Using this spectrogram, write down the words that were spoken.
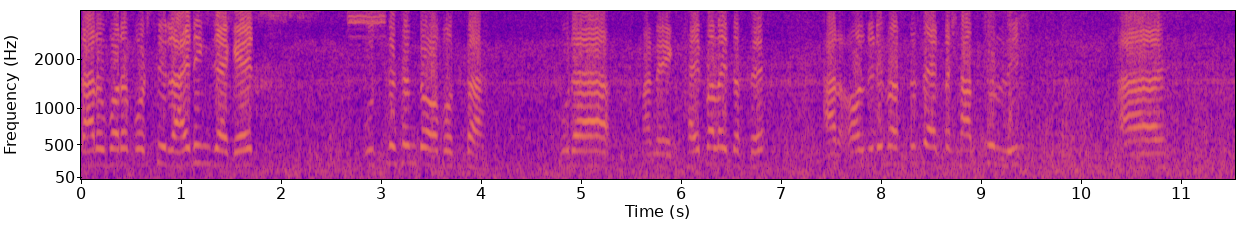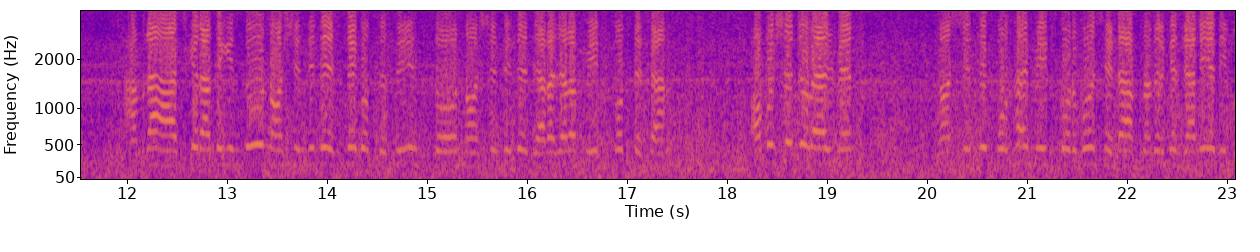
তার উপরে পড়ছি রাইডিং জ্যাকেট বুঝতেছেন তো অবস্থা। পুরা মানে খাই পালাইতেছে। আর অলরেডি বাজতেছে একটা সাতচল্লিশ। আর আমরা আজকে রাতে কিন্তু নরসিংদীতে স্টে করতেছি। সো নরসিংদীতে যারা যারা মিট করতে চান, অবশ্যই চলে আসবেন। নরসিংদী কোথায় মিট করব সেটা আপনাদেরকে জানিয়ে দিব।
